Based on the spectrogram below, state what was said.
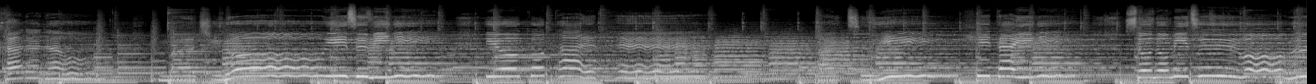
た体を街の泉に横たえて。熱い額にその水を受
